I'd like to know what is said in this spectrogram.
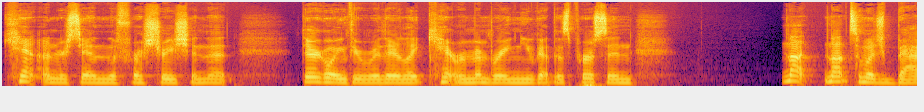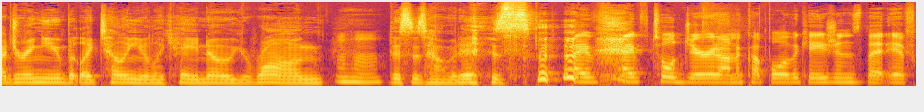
can't understand the frustration that they're going through, where they're like can't remembering you've got this person. Not not so much badgering you, but like telling you like, hey, no, you're wrong. Mm-hmm. This is how it is. I've I've told Jared on a couple of occasions that if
